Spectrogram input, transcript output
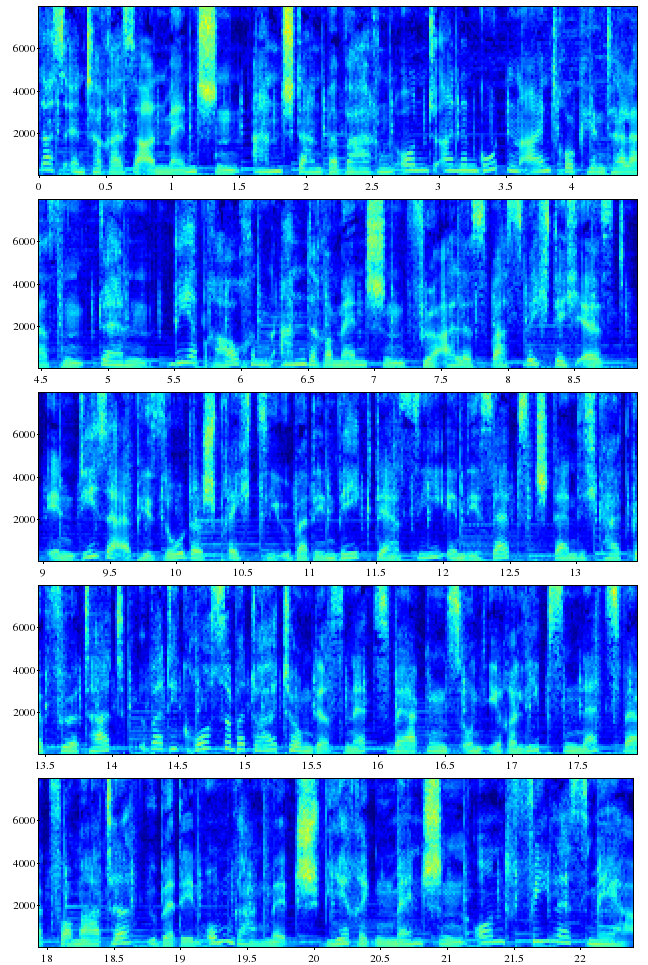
Das Interesse an Menschen, Anstand bewahren und einen guten Eindruck hinterlassen. Denn wir brauchen andere Menschen für alles, was wichtig ist. In dieser Episode spricht sie über den Weg, der sie in die Selbstständigkeit geführt hat, über die große Bedeutung des Netzwerkens und ihre liebsten Netzwerkformate, über den Umgang mit schwierigen Menschen und vieles mehr.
